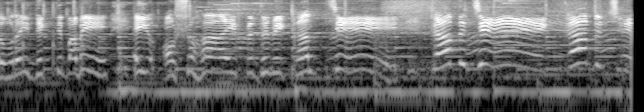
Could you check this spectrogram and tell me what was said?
তোমরাই দেখতে পাবে এই অসহায় পৃথিবী কাঁদছে কাঁদছে। কাঁদছে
